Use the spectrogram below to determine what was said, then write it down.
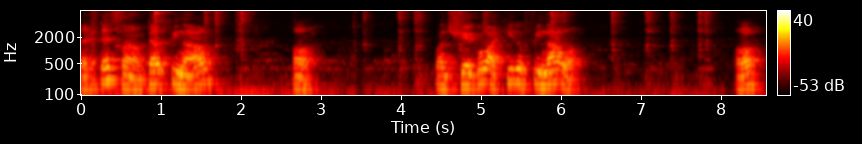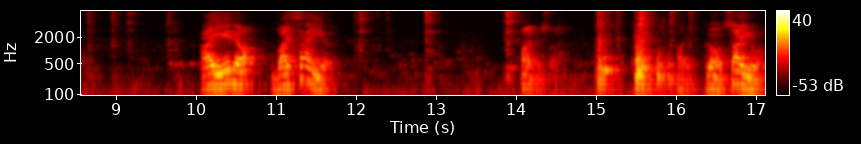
Presta atenção, até o final, ó. Quando chegou aqui no final, ó. Ó. Aí ele, ó, vai sair, ó. Olha, pessoal. Olha, pronto, saiu,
